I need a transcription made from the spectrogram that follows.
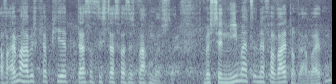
auf einmal habe ich kapiert, das ist nicht das, was ich machen möchte. Ich möchte niemals in der Verwaltung arbeiten.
